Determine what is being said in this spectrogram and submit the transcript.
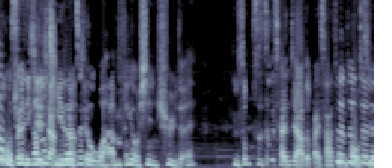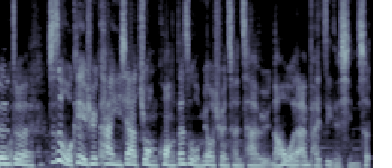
但我觉得你刚刚提的这个我还蛮有兴趣的。哎，你说自在参加的白沙屯，对对对对对，就是我可以去看一下状况，但是我没有全程参与，然后我会安排自己的行程。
